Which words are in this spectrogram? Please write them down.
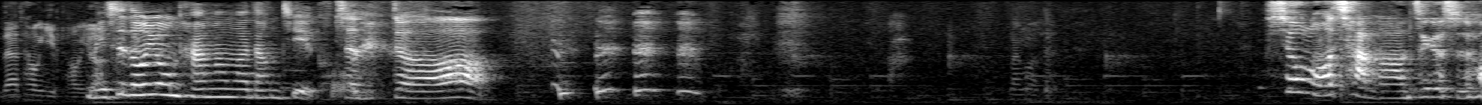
ได้ทองหยิบทองหยอ 每 ด 次都用他妈妈当借口。真的， นั่งก่อน 修罗场啊！这个时候，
